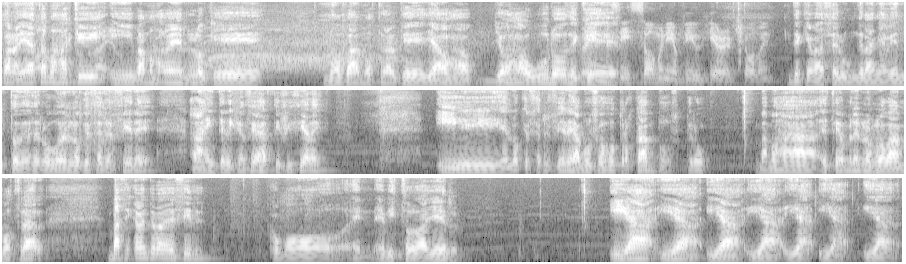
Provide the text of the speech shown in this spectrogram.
Bueno, ya estamos aquí y vamos a ver lo que nos va a mostrar que ya os, yo os auguro de que, de que va a ser un gran evento, desde luego en lo que se refiere a las inteligencias artificiales y en lo que se refiere a muchos otros campos. Pero vamos a, este hombre nos lo va a mostrar. Básicamente va a decir, como he visto ayer, IA, IA, IA, IA, IA, IA, IA,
